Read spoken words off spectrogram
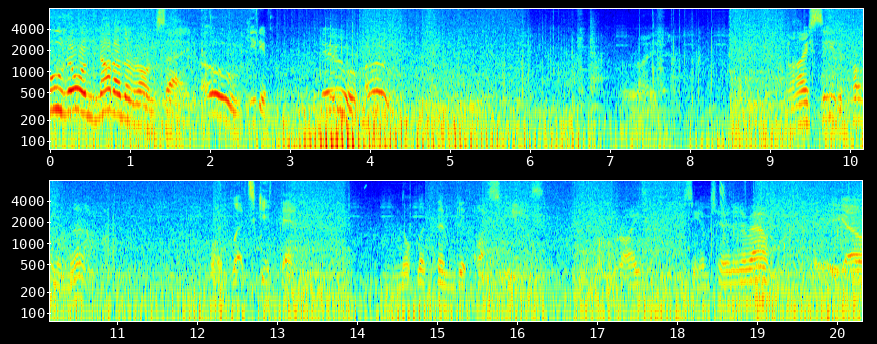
Ooh! No, I'm not on the wrong side! Oh! Get him! No! Oh! Alright. I see the problem now. Well, let's get them. Not let them get us, please. Alright. See I'm turning around? There we go.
